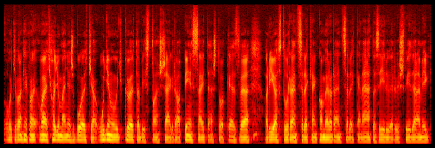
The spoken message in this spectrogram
hogyha valakinek van egy hagyományos boltja, ugyanúgy költ a biztonságra, a pénzszállítástól kezdve a riasztórendszereken, kamerarendszereken át az élőerős védelemig.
